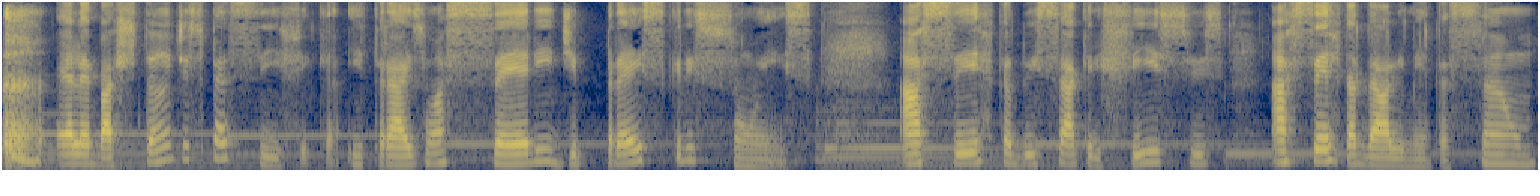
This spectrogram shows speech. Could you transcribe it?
ela é bastante específica e traz uma série de prescrições acerca dos sacrifícios, acerca da alimentação,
